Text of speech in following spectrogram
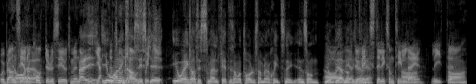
Och ibland Ja, ser jag ja, kort där du ser ut som en jättetunn Johan är en klassisk, eh, Johan är en klassisk smällfetis, han var 12 sen blev han skitsnygg. En sån Ja, jobbig jag jävla. Du fitta. vet. växte liksom till Ja. dig lite. Ja,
